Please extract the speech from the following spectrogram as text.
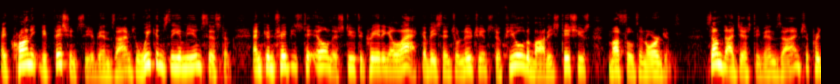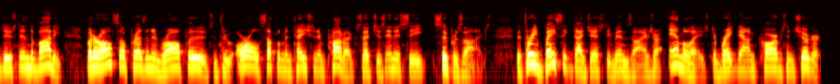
A chronic deficiency of enzymes weakens the immune system and contributes to illness due to creating a lack of essential nutrients to fuel the body's tissues, muscles, and organs. Some digestive enzymes are produced in the body, but are also present in raw foods and through oral supplementation in products such as NSC Superzymes. The three basic digestive enzymes are amylase to break down carbs and sugar,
